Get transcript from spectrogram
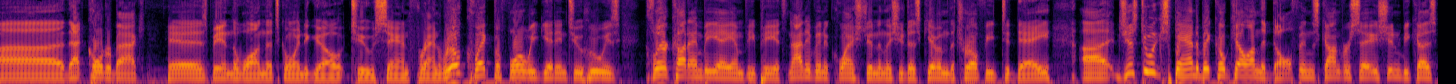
uh, that quarterback has been the one that's going to go to San Fran. Real quick before we get into who is clear cut NBA MVP, it's not even a question unless you just give him the trophy today. Uh, just to expand a bit, Kokell, on the Dolphins conversation, because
